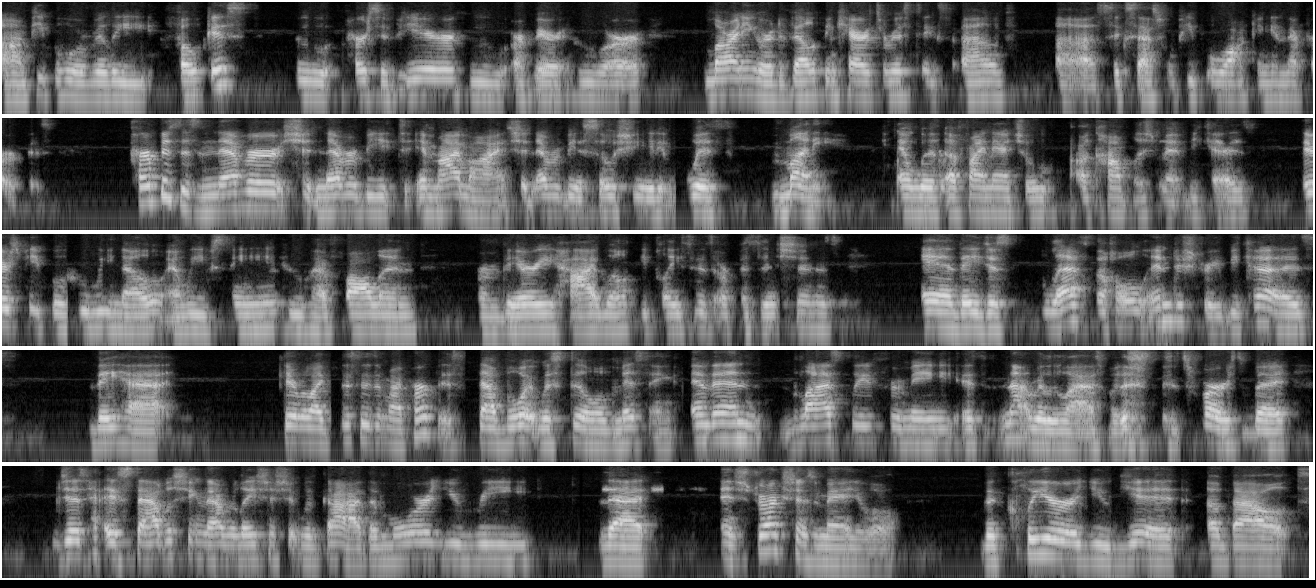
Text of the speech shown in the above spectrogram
um, people who are really focused, who persevere, who are very, who are learning or developing characteristics of uh, successful people walking in their purpose. Purpose is never, should never be, in my mind, should never be associated with money and with a financial accomplishment because there's people who we know and we've seen who have fallen from very high wealthy places or positions and they just left the whole industry because they had they were like, this isn't my purpose. That void was still missing. And then lastly, for me, it's not really last, but it's, it's first, but just establishing that relationship with God. The more you read that instructions manual, the clearer you get about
